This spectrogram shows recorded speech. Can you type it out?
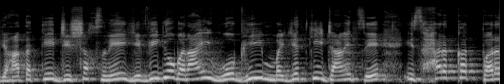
यहाँ तक कि जिस शख्स ने यह वीडियो बनाई, वो भी मैयत की जानब से इस हरकत पर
